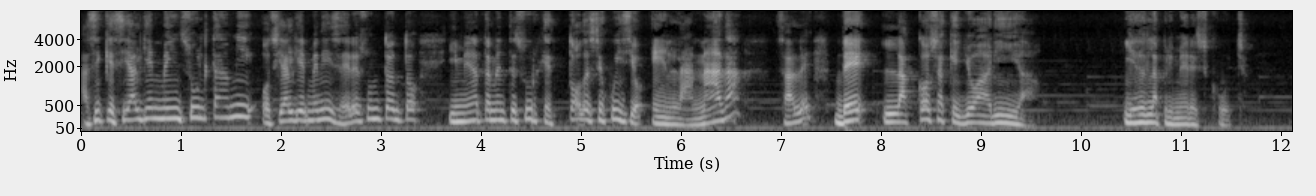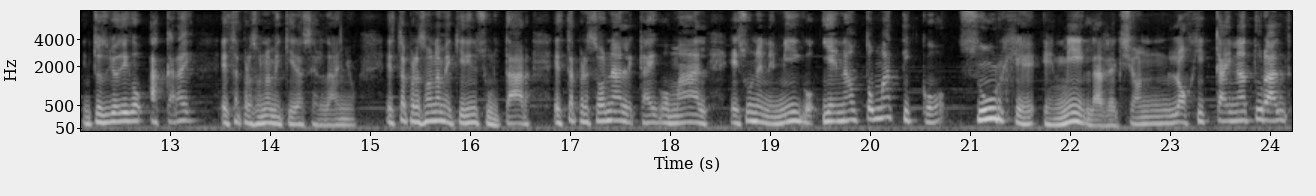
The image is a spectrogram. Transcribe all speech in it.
Así que si alguien me insulta a mí o si alguien me dice eres un tonto, inmediatamente surge todo ese juicio en la nada, ¿sale? De la cosa que yo haría. Y esa es la primera escucha. Entonces yo digo, ah, caray, esta persona me quiere hacer daño, esta persona me quiere insultar, esta persona le caigo mal, es un enemigo. Y en automático surge en mí la reacción lógica y natural,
